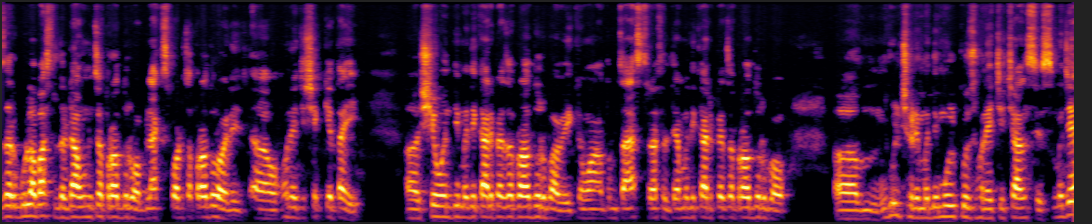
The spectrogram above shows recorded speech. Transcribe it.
जर गुलाब असेल तर डावणीचा प्रादुर्भाव ब्लॅक स्पॉटचा प्रादुर्भाव होण्याची शक्यता आहे. शेवंतीमध्ये कारप्याचा प्रादुर्भाव आहे किंवा तुमचा अस्त्र असेल त्यामध्ये कारप्याचा प्रादुर्भाव गुलछडीमध्ये मुळकूज होण्याचे चान्सेस म्हणजे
